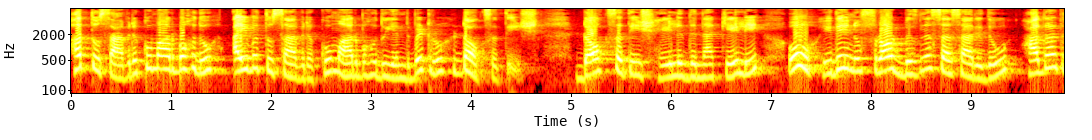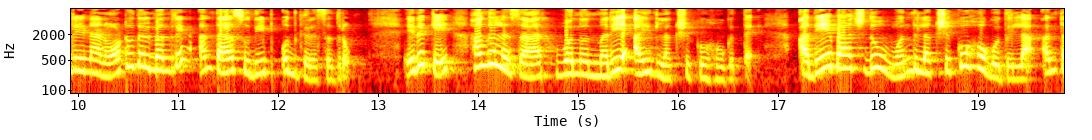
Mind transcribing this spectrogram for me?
ಹತ್ತು ಸಾವಿರಕ್ಕೂ ಮಾರಬಹುದು, ಐವತ್ತು ಸಾವಿರಕ್ಕೂ ಮಾರಬಹುದು ಎಂದುಬಿಟ್ರು ಡಾಕ್ ಸತೀಶ್. ಡಾಕ್ ಸತೀಶ್ ಹೇಳಿದ್ದನ್ನ ಕೇಳಿ, ಓಹ್, ಇದೇನು ಫ್ರಾಡ್ ಬಿಸ್ನೆಸ್ ಸಾರಿದು? ಹಾಗಾದ್ರೆ ನಾನು ಆಟೋದಲ್ಲಿ ಬಂದ್ರೆ ಅಂತ ಸುದೀಪ್ ಉದ್ಗರಿಸಿದ್ರು. ಇದಕ್ಕೆ, ಹಂಗಲ್ಲ ಸರ್, ಒಂದೊಂದು ಮರಿ ಐದು ಲಕ್ಷಕ್ಕೂ ಹೋಗುತ್ತೆ. ಅದೇ ಬ್ಯಾಚ್ದು ಒಂದು ಲಕ್ಷಕ್ಕೂ ಹೋಗೋದಿಲ್ಲ ಅಂತ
